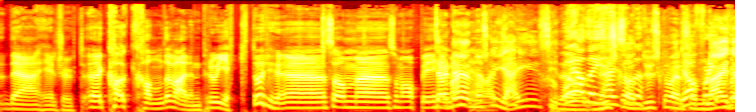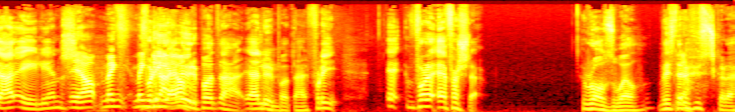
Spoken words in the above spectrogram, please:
Det er helt sjukt. Eh, Kan det være en projektor eh, som, eh, som er i Det er det, himmelen? Nå skal jeg si det. Oh, ja, det du, skal, du skal være Ja, sånn fordi- Nei, det er aliens. Ja, men, men Fordi greia jeg lurer på dette her. Jeg lurer på dette her Fordi For det første Roswell, hvis dere Ja. husker det.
